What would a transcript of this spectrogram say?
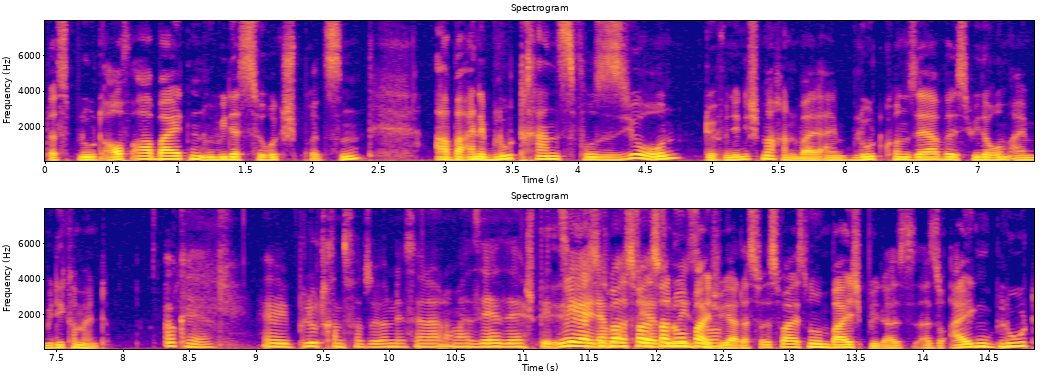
das Blut aufarbeiten und wieder zurückspritzen. Aber eine Bluttransfusion dürfen die nicht machen, weil ein Blutkonserve ist wiederum ein Medikament. Okay. Ja, die Bluttransfusion ist ja dann nochmal sehr, sehr speziell. Ja, das, Da war, das, war, ja das war nur ein Beispiel. Ja, das, das war jetzt nur ein Beispiel. Also, also Eigenblut,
